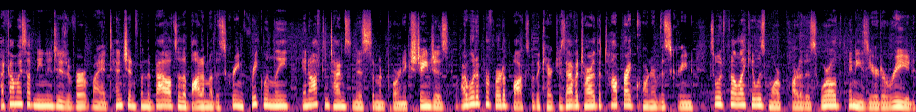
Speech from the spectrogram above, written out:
I found myself needing to divert my attention from the battle to the bottom of the screen frequently and oftentimes missed some important exchanges. I would have preferred a box with the character's avatar at the top right corner of the screen so it felt like it was more part of this world and easier to read.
